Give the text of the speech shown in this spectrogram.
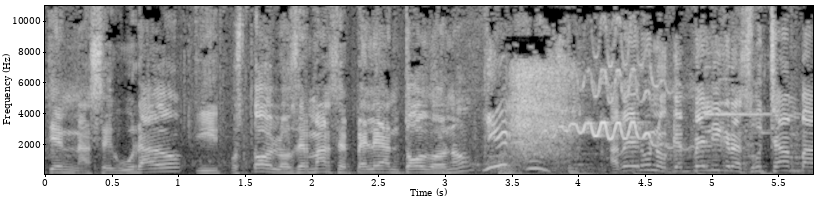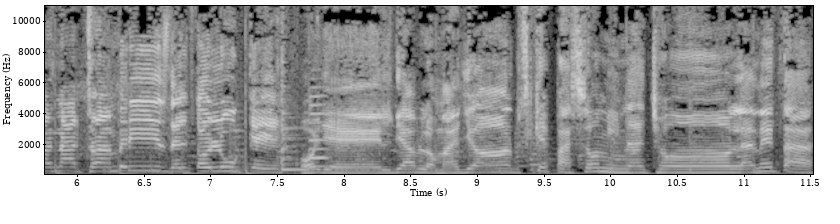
tienen asegurado y pues todos los demás se pelean todo, ¿no? A ver, uno que peligra su chamba, Nacho Ambriz del Toluque. Oye, el diablo mayor, pues, ¿qué pasó, mi Nacho? La neta,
